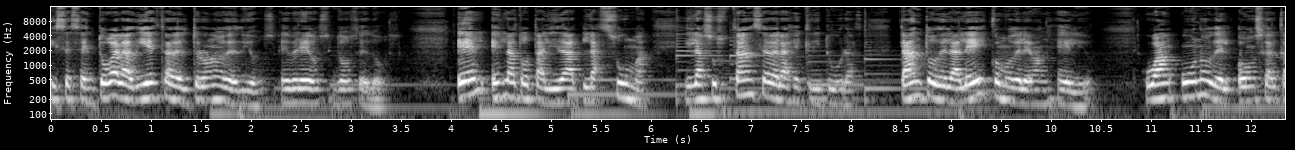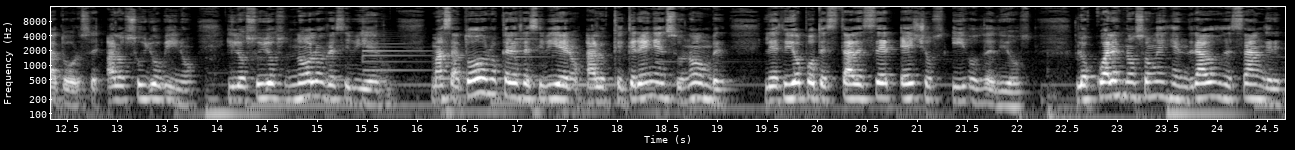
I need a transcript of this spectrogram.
y se sentó a la diestra del trono de Dios. Hebreos 12:2. Él es la totalidad, la suma y la sustancia de las escrituras, tanto de la ley como del Evangelio. Juan 1 del 11 al 14. A los suyos vino y los suyos no los recibieron. Mas a todos los que les recibieron, a los que creen en su nombre, les dio potestad de ser hechos hijos de Dios, los cuales no son engendrados de sangre,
